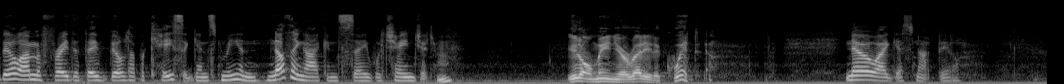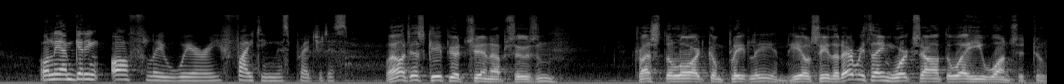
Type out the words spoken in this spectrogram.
Bill, I'm afraid that they've built up a case against me, and nothing I can say will change it. Hmm? You don't mean you're ready to quit? No, I guess not, Bill. Only I'm getting awfully weary fighting this prejudice. Well, just keep your chin up, Susan. Trust the Lord completely, and He'll see that everything works out the way He wants it to.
